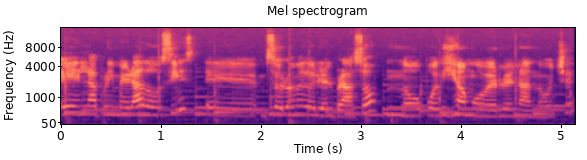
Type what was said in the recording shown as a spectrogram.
En la primera dosis eh, solo me dolió el brazo, no podía moverlo en la noche.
